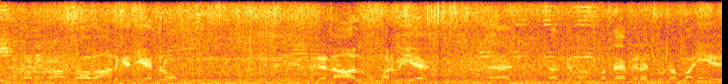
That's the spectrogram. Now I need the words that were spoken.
ਕਹਿੰਦਾ ਨੇ ਇਮਰਾਨ ਸਾਹਿਬ ਆਣਗੇ ਜੀ ਇਧਰੋਂ। ਮੇਰੇ ਨਾਲ ਉਮਰ ਵੀ ਹੈ। ਅਹ ਤੁਹਾਨੂੰ ਪਤਾ ਹੈ, ਮੇਰਾ ਛੋਟਾ ਭਾਈ ਹੈ।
